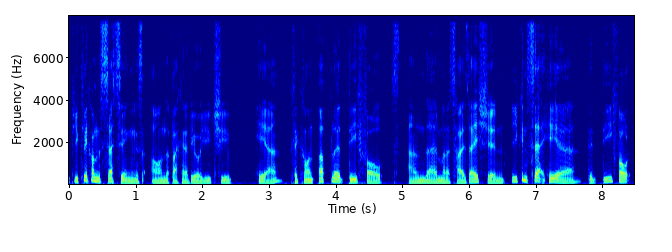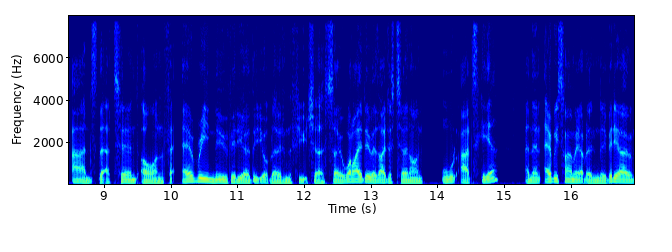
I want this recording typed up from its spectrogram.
If you click on the settings on the back end of your YouTube here, click on upload defaults and then monetization, you can set here the default ads that are turned on for every new video that you upload in the future. So what I do is I just turn on all ads here. And then every time I upload a new video,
